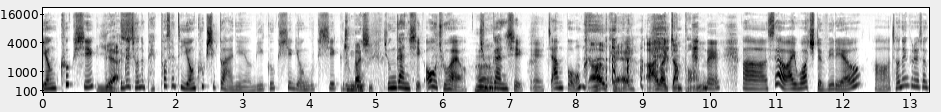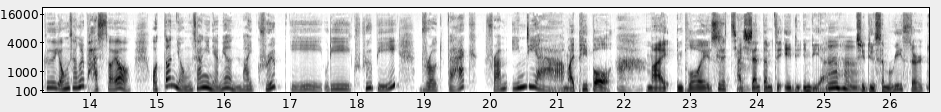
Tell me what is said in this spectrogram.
영국식. Yes. 근데 저는 100% 영국식도 아니에요. 미국식, 영국식, 중간식. 중간식. 어, 좋아요. 중간식. 예, 짬뽕. Okay, I like jampong. 네. Uh, so I watched the video. 어, 저는 그래서 그 영상을 봤어요. 어떤 영상이냐면 my group이 우리 그룹이 brought back from India. Ah, my people, 아. my employees. 그렇죠. I sent them to India to do some research.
